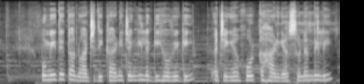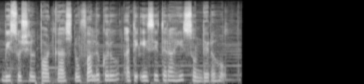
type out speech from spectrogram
ਉਮੀਦ ਹੈ ਤੁਹਾਨੂੰ ਅੱਜ ਦੀ ਕਹਾਣੀ ਚੰਗੀ ਲੱਗੀ ਹੋਵੇਗੀ। ਅਜਿਹੀਆਂ ਹੋਰ ਕਹਾਣੀਆਂ ਸੁਣਨ ਦੇ ਲਈ ਬੀ ਸੋਸ਼ਲ ਪੋਡਕਾਸਟ ਨੂੰ ਫਾਲੋ ਕਰੋ ਅਤੇ ਇਸੇ ਤਰ੍ਹਾਂ ਹੀ ਸੁਣਦੇ ਰਹੋ।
